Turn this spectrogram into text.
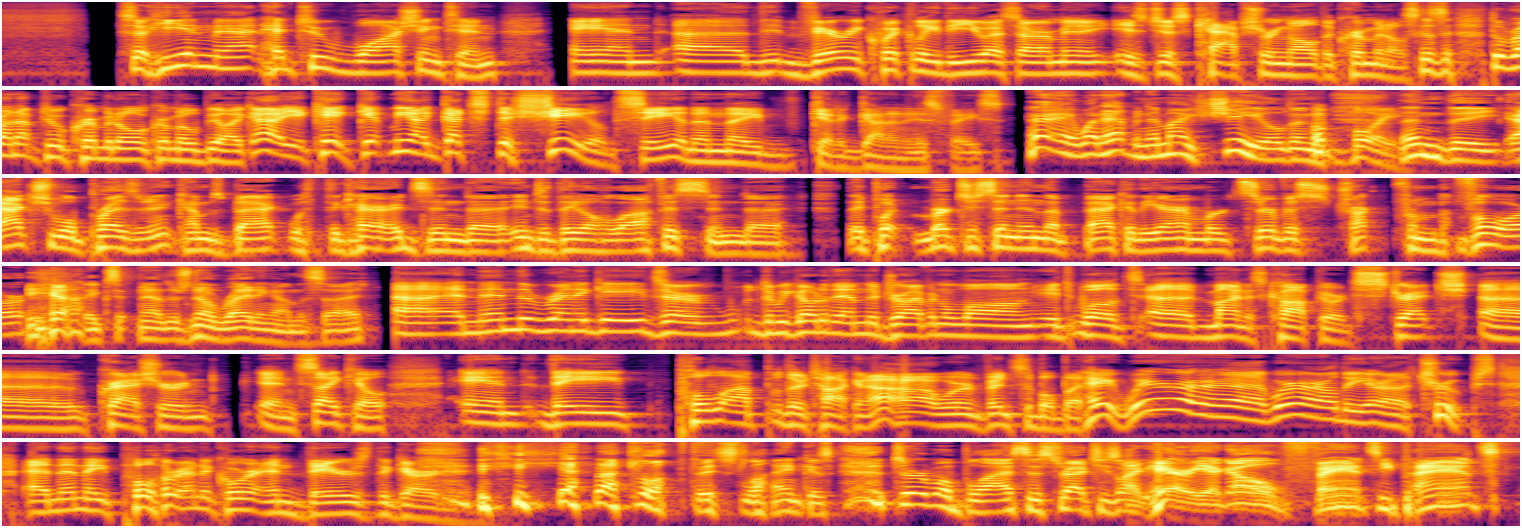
So he and Matt head to Washington, and uh, the, very quickly the U.S. Army is just capturing all the criminals because they'll run up to a criminal, a criminal will be like, "Ah, you can't get me! I got the shield, see?" And then they get a gun in his face. Hey, what happened to my shield? And Oh, boy. then the actual president comes back with the guards and uh, into the Oval Office, and uh, they put Murchison in the back of the armored service truck from before. Yeah. Except now there's no writing on the side. Uh, and then the renegades are. Do we go to them? They're driving along. It well, it's uh, minus Copter. It's Stretch, uh, Crasher, and and Cykill, and they pull up. They're talking, ah, we're invincible, but hey, where are uh, where are all the uh, troops? And then they pull around a corner, and there's the Guardian. yeah, I love this line because Turbo blasts his stretch. He's like, "Here you go, fancy pants."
